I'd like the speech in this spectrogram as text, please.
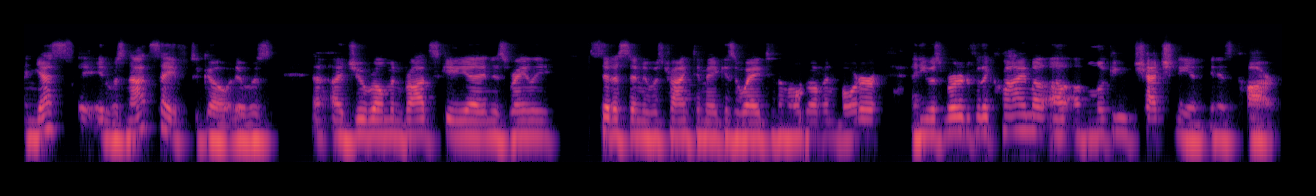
And yes, it was not safe to go. There was a, a Jew, Roman Brodsky, uh, an Israeli citizen who was trying to make his way to the Moldovan border, and he was murdered for the crime of, of looking Chechnyan in his car.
